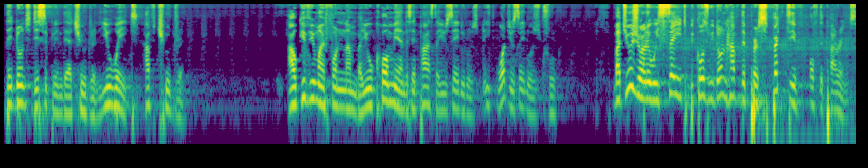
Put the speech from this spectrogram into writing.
they don't discipline their children. You wait, have children. I'll give you my phone number. You call me and say, Pastor, you said it was what you said was true. But usually we say it because we don't have the perspective of the parent.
